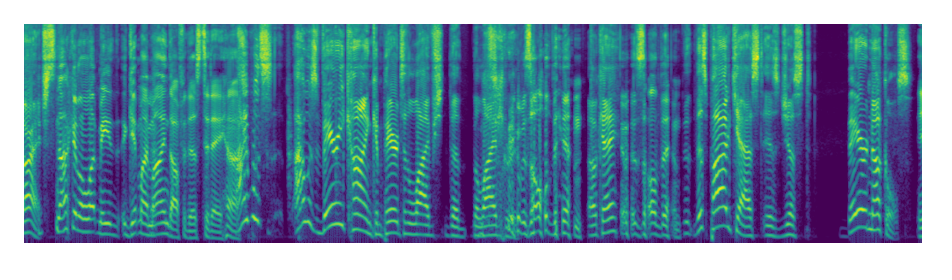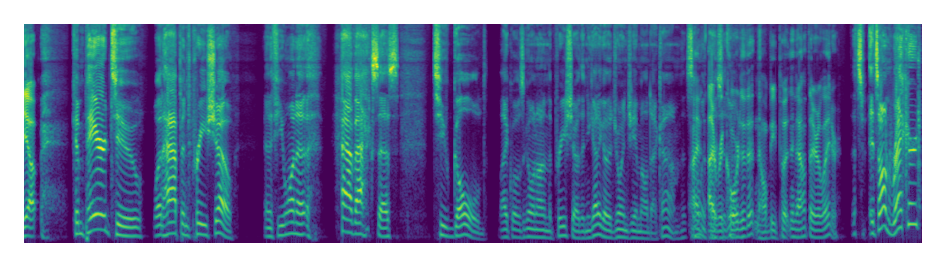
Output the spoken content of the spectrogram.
All right. You're just not going to let me get my mind off of this today, huh? I was I was very kind compared to the live sh- the the live group. it was all them. Okay, It was all them. Th- this podcast is just bare knuckles Yep. compared to what happened pre-show. And if you want to have access to gold like what was going on in the pre-show, then you got to go to joingml.com. That's I, I recorded it and I'll be putting it out there later. That's it's on record.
